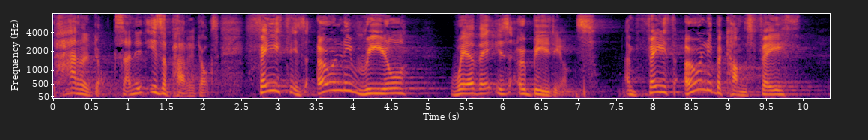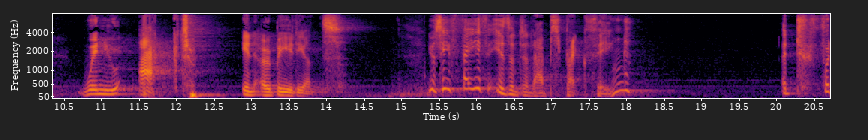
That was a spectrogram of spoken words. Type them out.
paradox, and it is a paradox. Faith is only real where there is obedience, and faith only becomes faith when you act in obedience. You see, faith isn't an abstract thing. For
